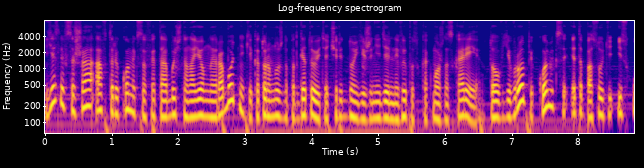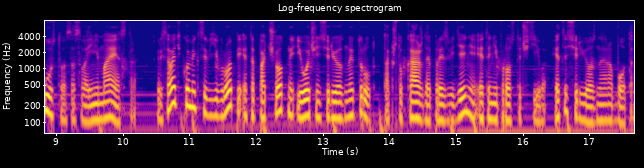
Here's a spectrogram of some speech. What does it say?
Если в США авторы комиксов это обычно наемные работники, которым нужно подготовить очередной еженедельный выпуск как можно скорее, то в Европе комиксы это по сути искусство со своими маэстро. Рисовать комиксы в Европе это почетный и очень серьезный труд, так что каждое произведение это не просто чтиво, это серьезная работа.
